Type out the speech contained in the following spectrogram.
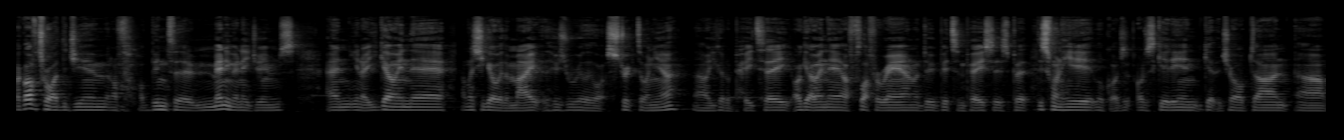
like I've tried the gym and I've, I've been to many many gyms, and you know you go in there unless you go with a mate who's really like strict on you. Uh, you got a PT. I go in there, I fluff around, I do bits and pieces. But this one here, look, I just I just get in, get the job done. Uh,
